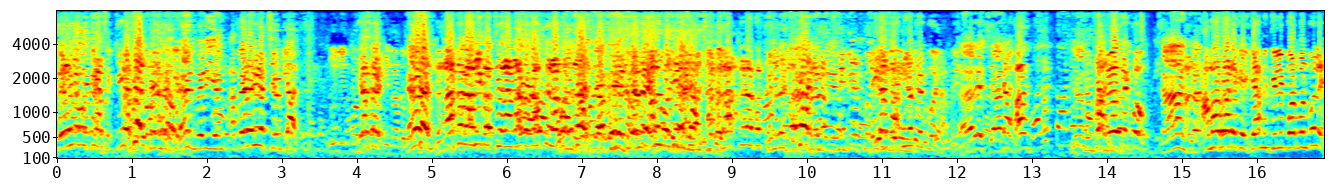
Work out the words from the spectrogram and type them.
বেড়ে যাব কি আছে কি আছে যান, বেরিয়ে যান। বেড়ে যাচ্ছে কি আছে? কি আছে? নাটক আমি করছি না আমার ওয়ার্ডে কে আমি দিলীপ বর্মন বলে?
